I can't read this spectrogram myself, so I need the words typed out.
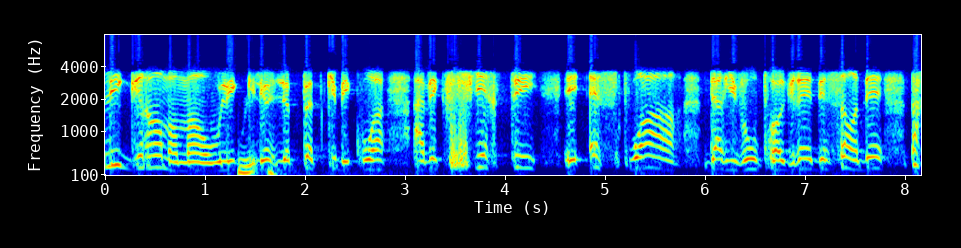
les grands moments où les- Oui. le, le peuple québécois, avec fierté et espoir d'arriver au progrès, descendait par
